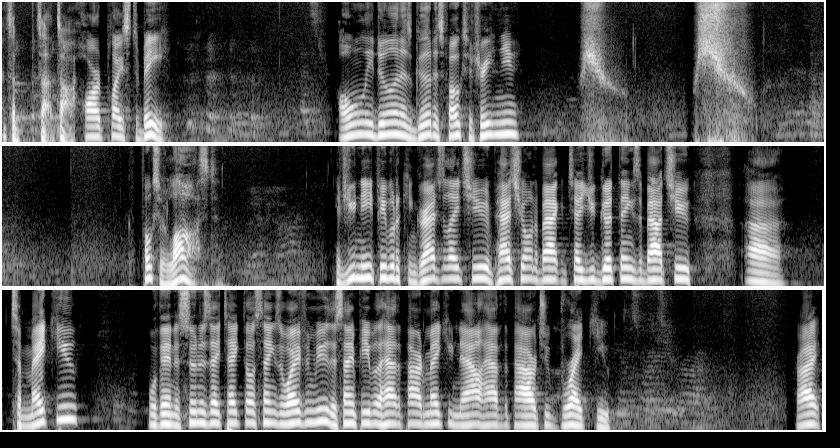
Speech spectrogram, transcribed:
It's a, it's a, it's a hard place to be. Only doing as good as folks are treating you? Whew. Folks are lost. If you need people to congratulate you and pat you on the back and tell you good things about you uh, to make you, well, then as soon as they take those things away from you, the same people that have the power to make you now have the power to break you. Right?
